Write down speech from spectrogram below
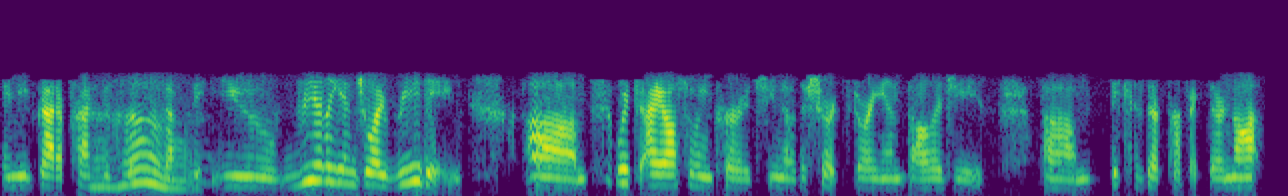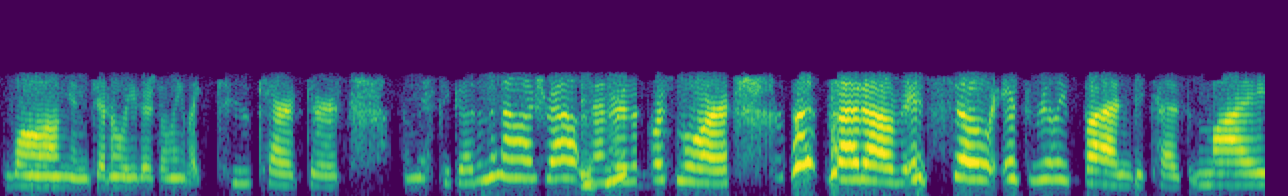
And you've got to practice Uh-huh. with stuff that you really enjoy reading, um, which I also encourage, you know, the short story anthologies um, because they're perfect. They're not long, and generally there's only like two characters, unless you go the menage route, and then Mhm. there's of course more. But um, it's so it's really fun because my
